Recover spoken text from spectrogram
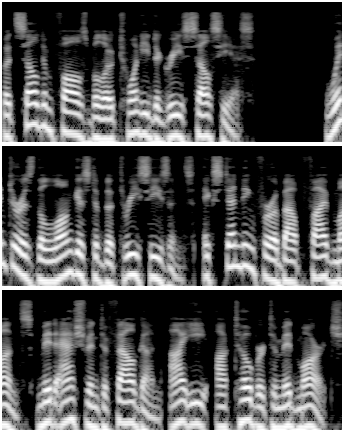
but seldom falls below 20 degrees Celsius. Winter is the longest of the three seasons, extending for about five months mid-Ashvin to Falgun, i.e., October to mid-March.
